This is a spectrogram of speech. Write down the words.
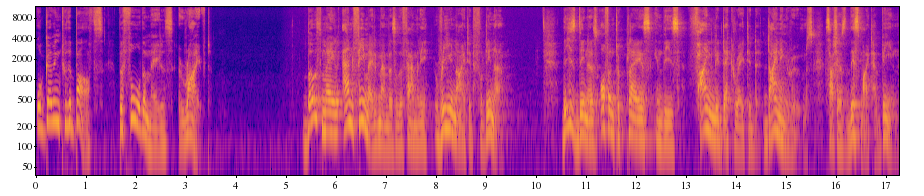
or going to the baths before the males arrived. Both male and female members of the family reunited for dinner. These dinners often took place in these finely decorated dining rooms, such as this might have been.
